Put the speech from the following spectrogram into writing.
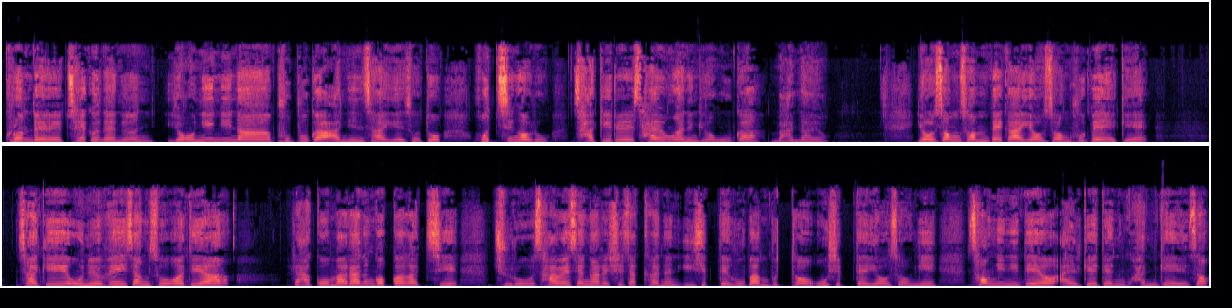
그런데 최근에는 연인이나 부부가 아닌 사이에서도 호칭어로 자기를 사용하는 경우가 많아요. 여성 선배가 여성 후배에게 자기 오늘 회의 장소 어디야? 라고 말하는 것과 같이 주로 사회생활을 시작하는 20대 후반부터 50대 여성이 성인이 되어 알게 된 관계에서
